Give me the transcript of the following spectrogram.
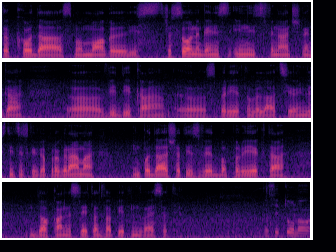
tako da smo mogli iz časovnega in iz finančnega vidika sprejeti novelacijo investicijskega programa in podaljšati izvedbo projekta do konec leta 2025. No, se to, no,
